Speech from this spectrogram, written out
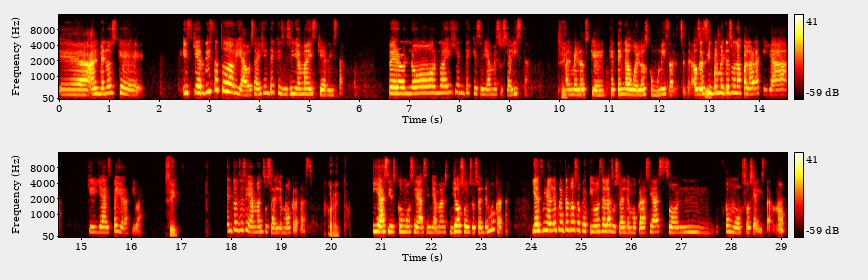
Eh, al menos que izquierdista todavía, o sea, hay gente que sí se llama izquierdista, pero no, no hay gente que se llame socialista al menos que, tenga abuelos comunistas, etcétera. O sea, simplemente es una palabra que ya, que ya es peyorativa. Sí. Entonces se llaman socialdemócratas. Correcto. Y así es como se hacen llamar, yo soy socialdemócrata. Y al final de cuentas los objetivos de la socialdemocracia son como socialistas, ¿no?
